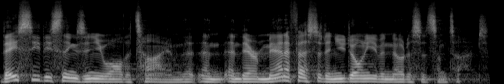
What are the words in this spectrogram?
they see these things in you all the time, that, and, and they're manifested and you don't even notice it sometimes.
